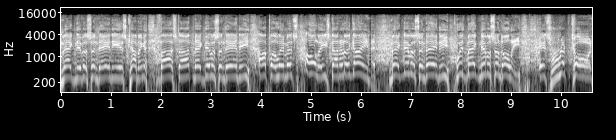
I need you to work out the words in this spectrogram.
Magnificent Andy is coming. Fast start. Magnificent Andy. Upper limits. Ollie's done it again. Magnificent Andy with Magnificent Ollie. It's Ripcord.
